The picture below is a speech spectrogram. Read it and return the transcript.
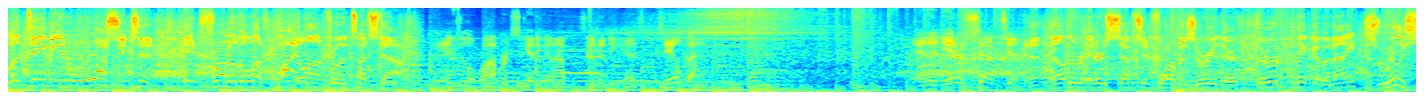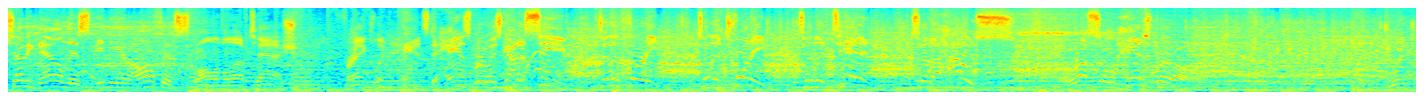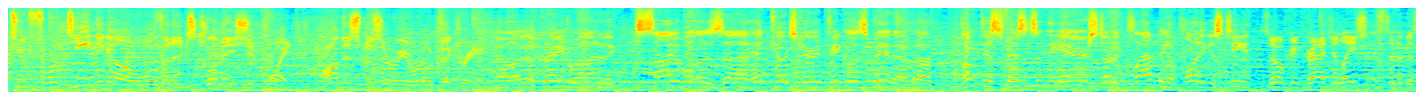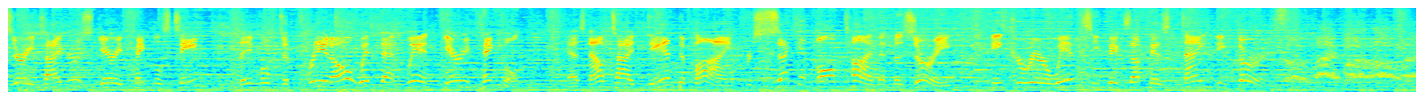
L'Damian Washington in front of the left pylon for the touchdown. Angelo Roberts getting an opportunity as the tailback. And an interception. And another interception for Missouri, their third pick of the night. Just really shutting down this Indiana offense. Ball on the left hash. Franklin hands to Hansbrough. He's got a seam to the 30, to the 20, to the 10, to the house. Russell Hansbrough with 2.14 to go with an exclamation point on this Missouri road victory. Well, a great run and excitable as uh, head coach Gary Pinkel has been. Uh, pumped his fists in the air, started clapping, applauding his team. So congratulations to the Missouri Tigers, Gary Pinkel's team. They moved to 3-0 with that win. Gary Pinkel has now tied Dan Devine for second all-time at Missouri in career wins. He picks up his 93rd.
